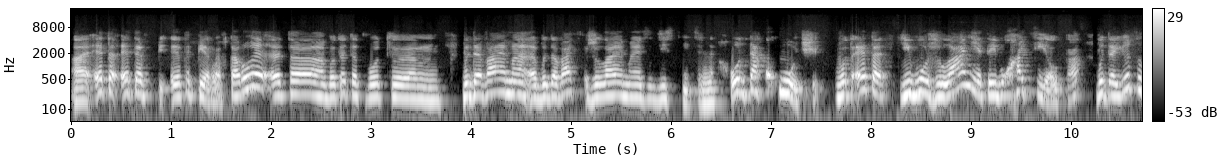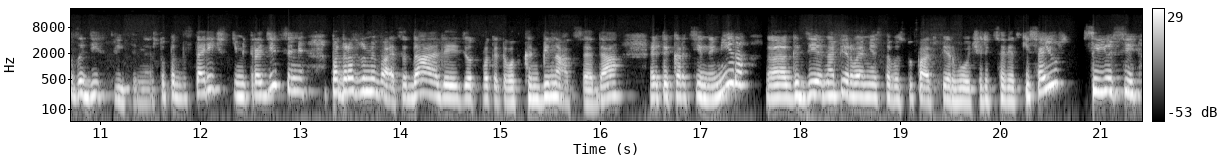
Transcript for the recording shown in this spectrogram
Э, это, это, это первое. Второе – это вот этот вот эм, выдаваемое, выдавать желаемое за действительное. Он так хочет. Вот это его желание, это его хотелка выдается за действительное, что под историческими традициями подразумевается. Далее идет вот эта вот комбинация да, этой картины мира, э, где на первое место выступает в первую очередь Советский Союз с ее,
